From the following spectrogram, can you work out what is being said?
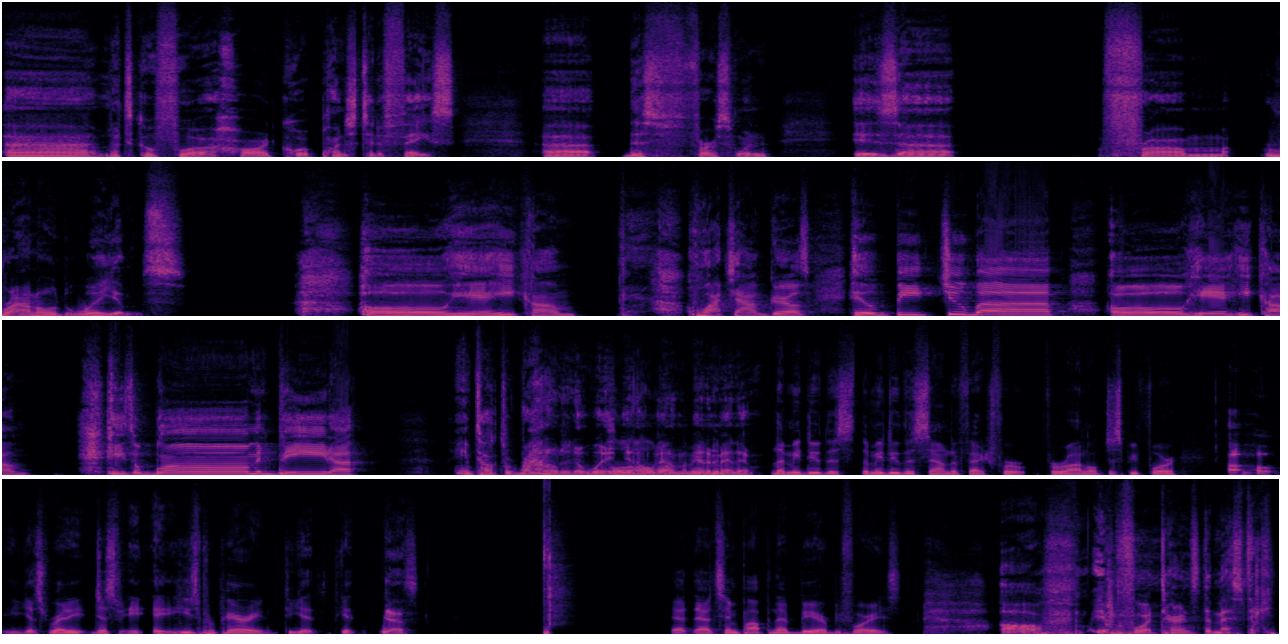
Uh, let's go for a hardcore punch to the face. Uh, this first one is uh, from Ronald Williams. Oh, here he come. Watch out, girls. He'll beat you up. Oh, here he come. He's a woman beater. I ain't talk to Ronald in a way. Hold, in a- hold on, let me, a minute. let me do this. Let me do this sound effect for for Ronald just before Uh-oh. he gets ready. Just he, he's preparing to get get. Yes. That, that's him popping that beer before he's. Oh, yeah, before it turns domestic.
